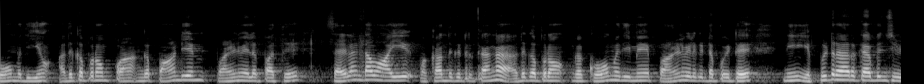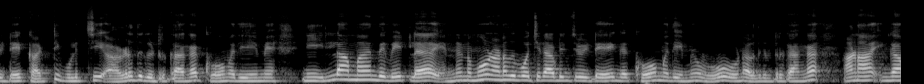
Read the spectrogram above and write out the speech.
கோமதியும். அதுக்கப்புறம் பா இங்கே பாண்டியன் பழனிவேலை பார்த்து சைலண்டாகவும் ஆகி உக்காந்துக்கிட்டு இருக்காங்க. அதுக்கப்புறம் இங்கே கோமதியுமே பழனிவேலுக்கிட்ட போயிட்டு நீ எப்படிடா இருக்க? அப்படின்னு சொல்லிட்டு கட்டி புளிச்சு அழுதுகிட்டு இருக்காங்க கோமதியுமே. நீ இல்லாமல் இந்த வீட்டில் என்னென்னமோ நடந்து போச்சுடா அப்படின்னு சொல்லிட்டு இங்கே கோமதியுமே ஓன்னு அழுதுகிட்டு இருக்காங்க. ஆனால் இங்கே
